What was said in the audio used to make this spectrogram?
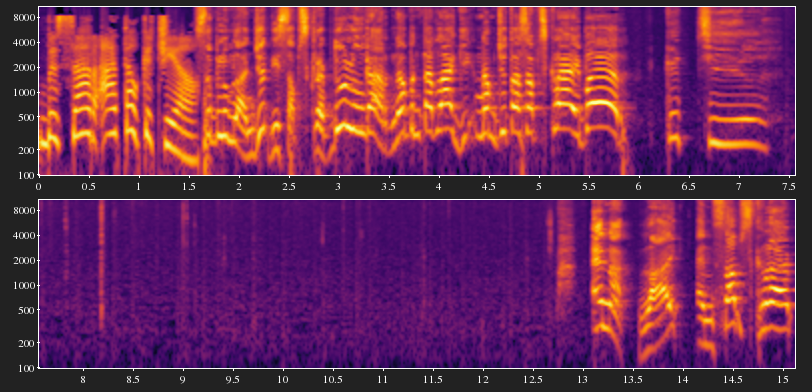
Besar atau kecil? Sebelum lanjut di subscribe dulu karena bentar lagi 6 juta subscriber. Kecil. Enak, like and subscribe.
